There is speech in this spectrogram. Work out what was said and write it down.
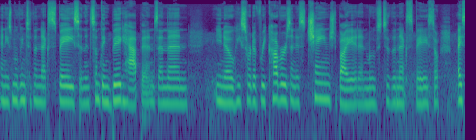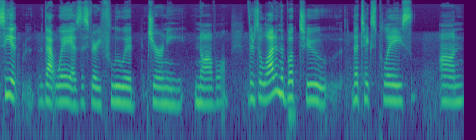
and he's moving to the next space and then something big happens and then you know he sort of recovers and is changed by it and moves to the next space so i see it that way as this very fluid journey novel there's a lot in the book too that takes place on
